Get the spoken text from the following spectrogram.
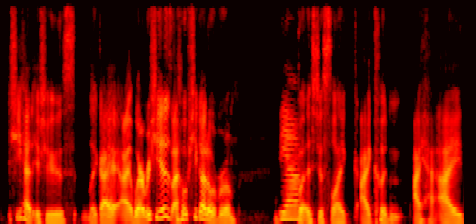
she had issues. Like I, I wherever she is, I hope she got over them. Yeah. But it's just like I couldn't. I ha- I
